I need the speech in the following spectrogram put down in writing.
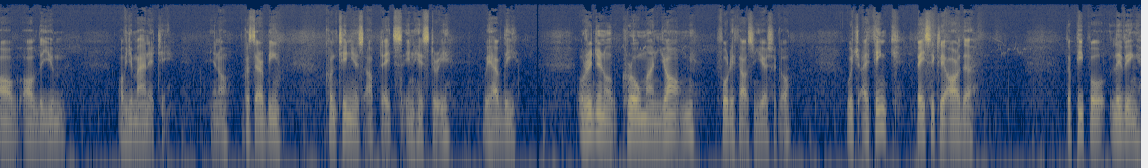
of of the hum, of humanity you know because there have been continuous updates in history we have the original Cro-Magnon 40,000 years ago which I think basically are the the people living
